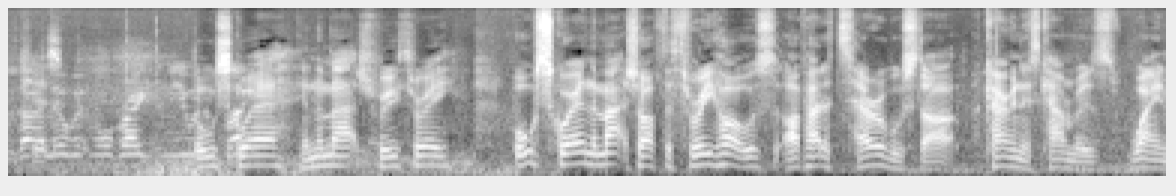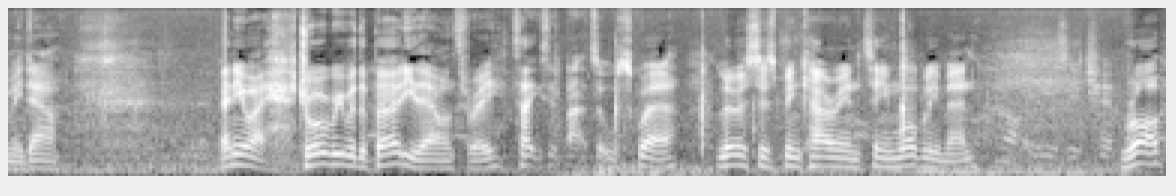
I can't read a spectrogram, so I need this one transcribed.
Was that a little bit more break than you would All have played? square in the match through three. All square in the match after three holes. I've had a terrible start. Carrying this camera is weighing me down. Anyway, Drawberry with a birdie there on three. Takes it back to all square. Lewis has been carrying Team Wobbly Men. Rob,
